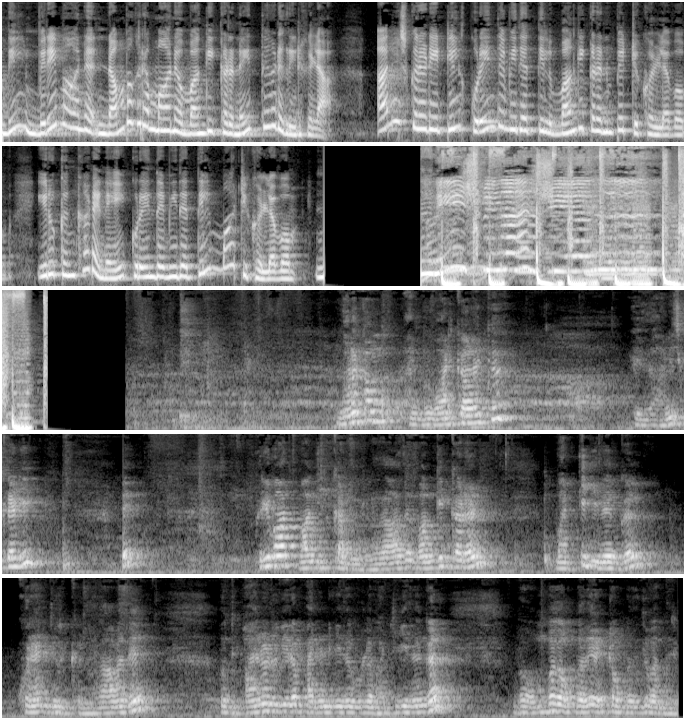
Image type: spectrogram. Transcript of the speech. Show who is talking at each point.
Speaker 1: இதில் விரைவான நம்பகரமான வங்கிக் கடனை தேடுகிறீர்களா? அனிஷ் கிரெடிட்டில் குறைந்த வீதத்தில் வங்கிக் கடன் பெற்றுக்கொள்ளவும் இருக்கும் கடனை குறைந்த வீதத்தில் மாற்றிக்கொள்ளவும்.
Speaker 2: வணக்கம் அன்பு வாடிக்கையாளருக்கு இது அனிஷ் கிரெடிட். பிரிவாத் வங்கிக் கடன்கள் அதாவது வங்கிக் கடன் வட்டி வீதங்கள் குறைந்திருக்கிறது அதாவது வந்து பதினொன்று வீதம் பன்னெண்டு வீதம் உள்ள வட்டி வீதங்கள் இப்போ ஒன்பது ஒன்பது எட்டு ஒன்பதுக்கு வந்திருக்கு.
